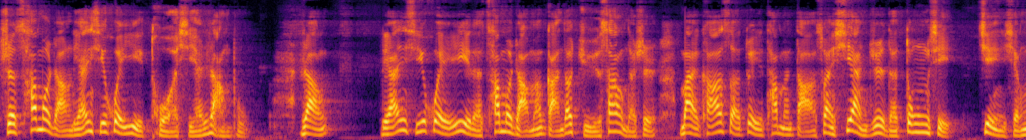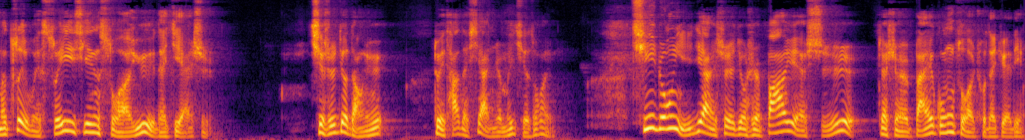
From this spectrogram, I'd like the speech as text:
使参谋长联席会议妥协让步。让联席会议的参谋长们感到沮丧的是，麦克阿瑟对他们打算限制的东西进行了最为随心所欲的解释，其实就等于。对他的限制没起作用。其中一件事就是八月十日，这是白宫做出的决定，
